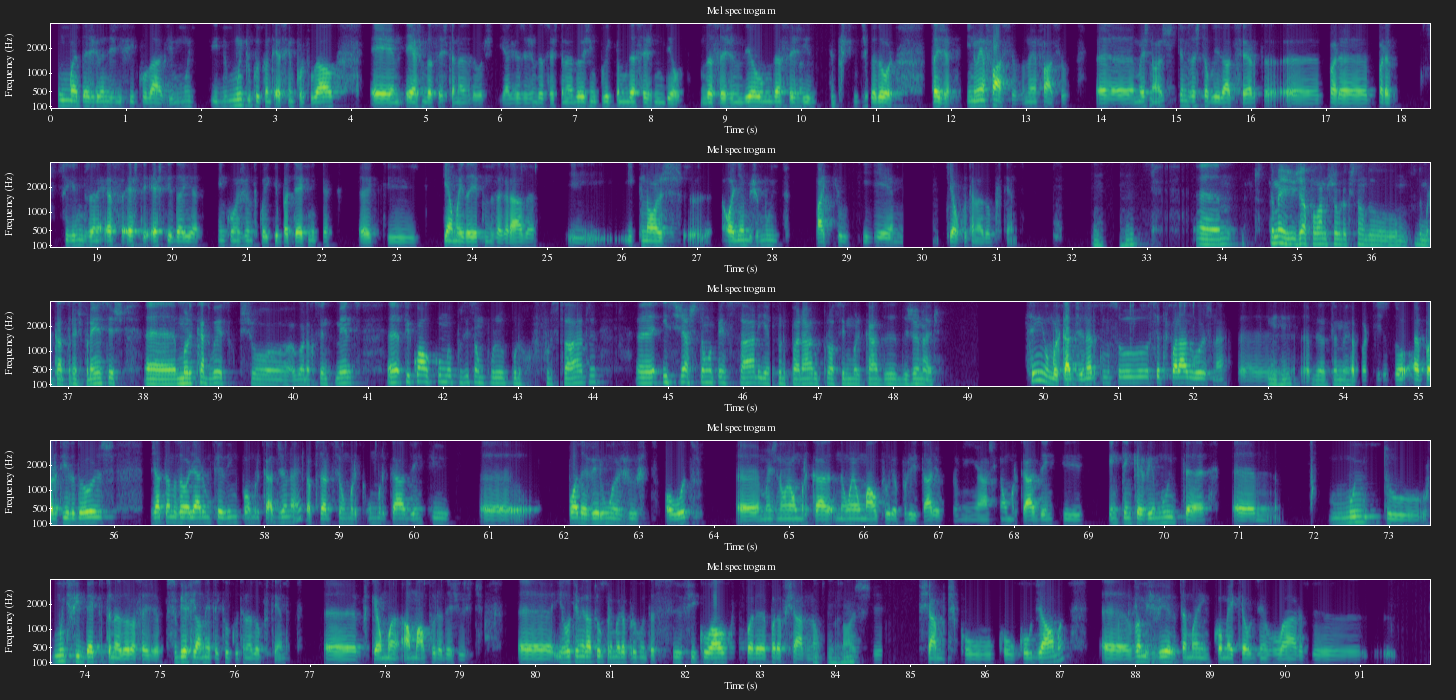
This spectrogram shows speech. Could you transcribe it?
uma das grandes dificuldades e muito, e muito o que acontece em Portugal é, é as mudanças de treinadores. E às vezes as mudanças de treinadores implicam mudanças de modelo, mudanças de modelo, mudanças de, de perfil de jogador. Ou seja, e não é fácil, não é fácil. Uh, mas nós temos a estabilidade certa uh, para, para seguirmos essa, esta, esta ideia em conjunto com a equipa técnica que, que é uma ideia que nos agrada e, e que nós eh, olhamos muito para aquilo que é, que é o que o treinador pretende. Uhum. Uh, também já falámos sobre a questão do, do mercado de transferências, uh, mercado esse que fechou agora recentemente. Uh, ficou alguma posição por, por reforçar? Uh, e se já estão a pensar e a preparar o próximo mercado de, de janeiro? Sim, o mercado de janeiro começou a ser preparado hoje, né? Uhum, exatamente. A, a, partir de, a partir de hoje já estamos a olhar um bocadinho para o mercado de janeiro, apesar de ser um, um mercado em que uh, pode haver um ajuste ou outro, uh, mas não é um mercado, não é uma altura prioritária. Para mim, acho que é um mercado em que, em que tem que haver muita uh, muito, muito feedback do treinador, ou seja, perceber realmente aquilo que o treinador pretende, porque é uma, há uma altura de ajustes. Uh, e relativamente à tua primeira pergunta, se ficou algo para, para fechar, não. Uhum. Nós fechamos com, com, com o Jalma. Uh, vamos ver também como é que é o desenrolar de,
